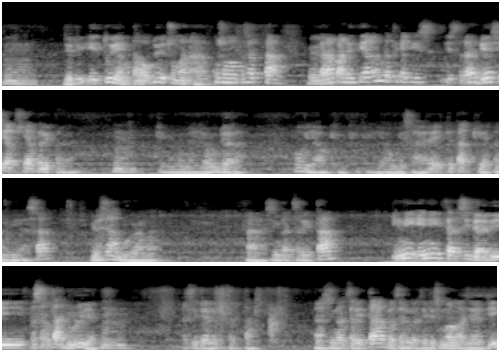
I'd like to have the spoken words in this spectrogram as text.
Hmm. jadi itu yang tahu tuh ya cuma aku sama peserta. Iya. karena panitia kan ketika is- istirahat dia siap-siap prepare Hmm. kayak gimana? Ya udah oh ya oke oke ya wes akhirnya kita kegiatan biasa biasa abu amat nah singkat cerita ini ini versi dari peserta dulu ya. Hmm. Versi dari peserta nah singkat cerita bahasa nggak jadi semua nggak jadi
